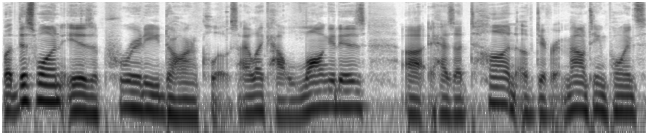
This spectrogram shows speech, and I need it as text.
but this one is a pretty darn close. I like how long it is. Uh, it has a ton of different mounting points.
